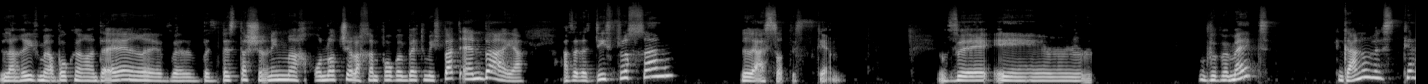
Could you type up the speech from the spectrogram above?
לריב מהבוקר עד הערב ולבזבז את השנים האחרונות שלכם פה בבית משפט אין בעיה אבל עדיף לכם לעשות הסכם. ו, אה, ובאמת הגענו להסכם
